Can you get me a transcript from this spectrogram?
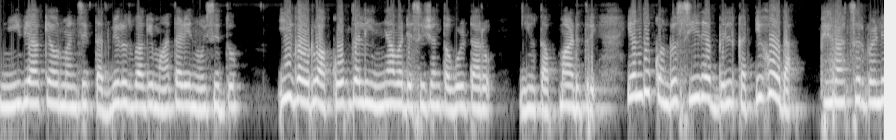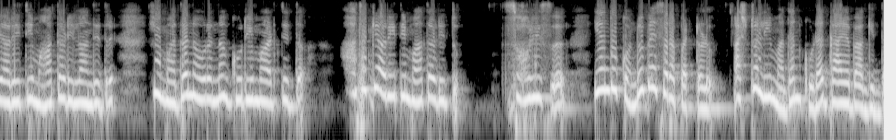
ನೀವ್ಯಾಕೆ ಅವ್ರ ಮನ್ಸಿಗೆ ತದ್ವಿರುದ್ಧವಾಗಿ ಮಾತಾಡಿ ನೋಯಿಸಿದ್ದು? ಈಗ ಅವರು ಆ ಕೋಪದಲ್ಲಿ ಇನ್ಯಾವ ಡೆಸಿಷನ್ ತಗೊಳ್ತಾರೋ, ನೀವು ತಪ್ಪು ಮಾಡಿದ್ರಿ ಎಂದುಕೊಂಡು ಸೀರೆ ಬಿಲ್ ಕಟ್ಟಿ ಹೋದ. ವಿರಾಟ್ ಸರ್ ಬಳಿ ಆ ರೀತಿ ಮಾತಾಡಿಲ್ಲ ಅಂದಿದ್ರೆ ಈ ಮದನ್ ಅವರನ್ನ ಗುರಿ ಮಾಡ್ತಿದ್ದ. ಅದಕ್ಕೆ ಆ ರೀತಿ ಮಾತಾಡಿದ್ದು. ಸಾರಿ ಸರ್ ಎಂದುಕೊಂಡು ಬೇಸರ ಪಟ್ಟಳು ಅಷ್ಟರಲ್ಲಿ ಮದನ್ ಕೂಡ ಗಾಯಬಾಗಿದ್ದ.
